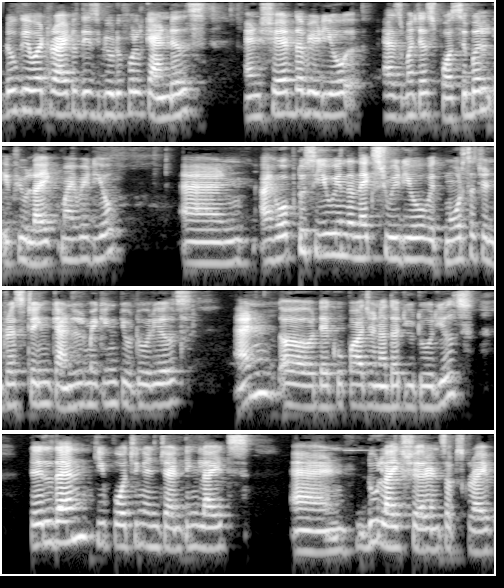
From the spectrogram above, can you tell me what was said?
Do give a try to these beautiful candles and share the video as much as possible if you like my video. And I hope to see you in the next video with more such interesting candle making tutorials and uh, decoupage and other tutorials. Till then, keep watching Enchanting Lights and do like, share and subscribe.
